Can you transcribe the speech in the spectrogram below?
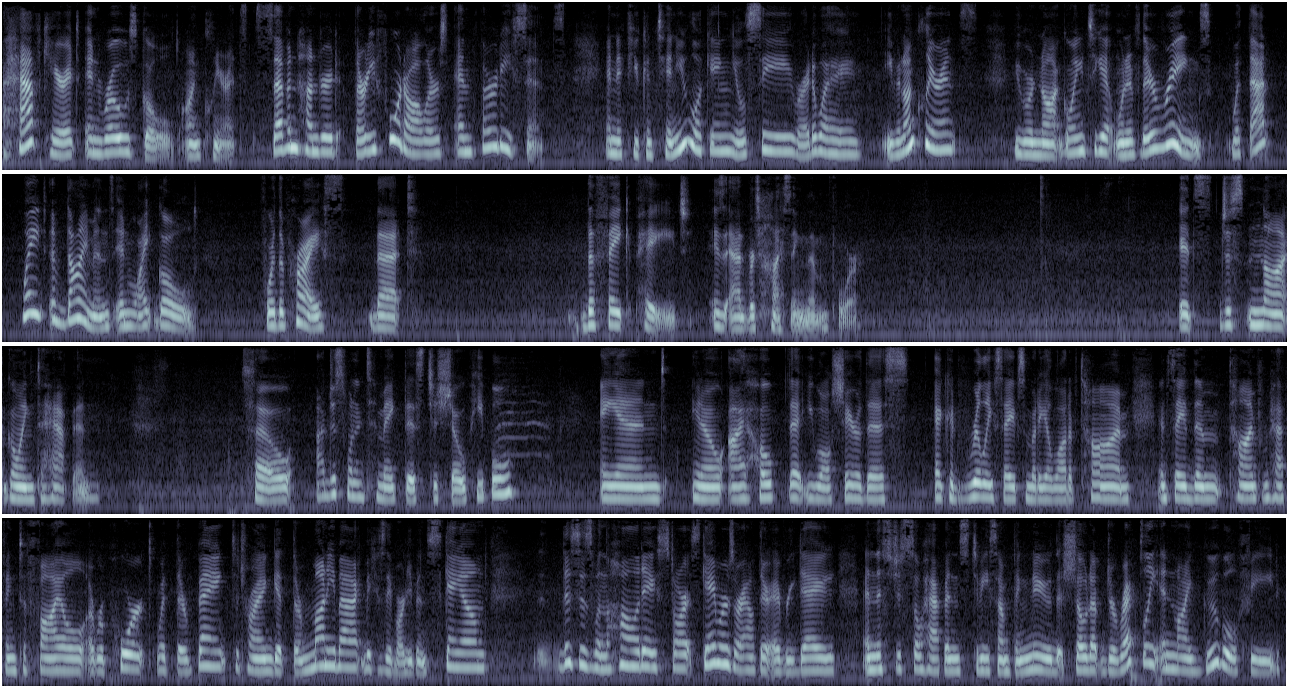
A half carat in rose gold on clearance, $734.30. And if you continue looking, you'll see right away, even on clearance, you are not going to get one of their rings with that weight of diamonds in white gold for the price that the fake page is advertising them for. It's just not going to happen. So I just wanted to make this to show people. And, you know, I hope that you all share this. It could really save somebody a lot of time and save them time from having to file a report with their bank to try and get their money back because they've already been scammed. This is when the holiday starts. Scammers are out there every day, and this just so happens to be something new that showed up directly in my Google feed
